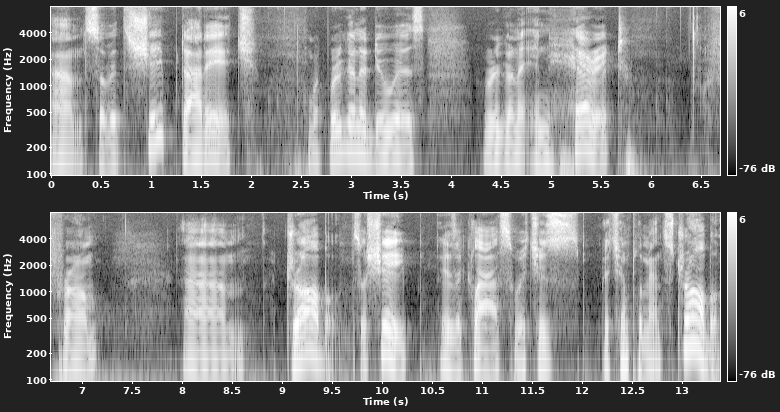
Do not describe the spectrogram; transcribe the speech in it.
Um, so with shape.h, what we're going to do is we're going to inherit from um, drawable. So shape is a class which is which implements drawable.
